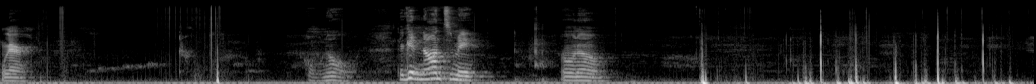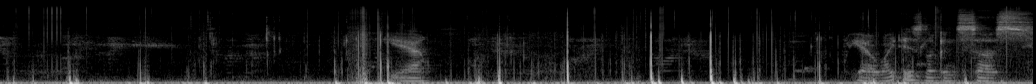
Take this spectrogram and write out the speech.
Where? Oh no. They're getting on to me. Oh no. Yeah. Yeah, white is looking sus.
